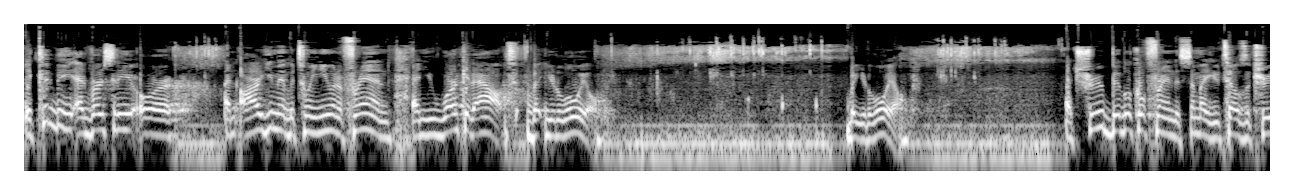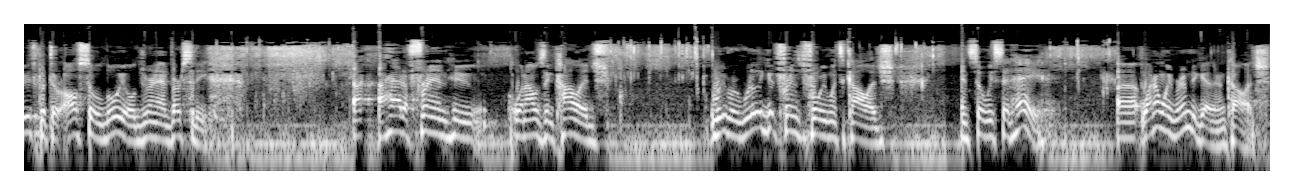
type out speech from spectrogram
It could be adversity or an argument between you and a friend, and you work it out, but you're loyal. But you're loyal. A true biblical friend is somebody who tells the truth, but they're also loyal during adversity. I, I had a friend who, when I was in college, we were really good friends before we went to college. And so we said, hey, uh, why don't we room together in college?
